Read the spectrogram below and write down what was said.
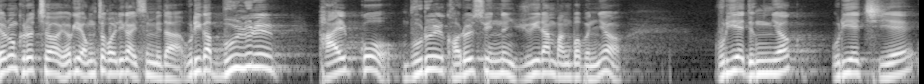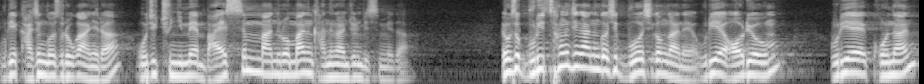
여러분 그렇죠. 여기 영적 원리가 있습니다. 우리가 물을 밟고 물을 걸을 수 있는 유일한 방법은요. 우리의 능력, 우리의 지혜, 우리의 가진 것으로가 아니라 오직 주님의 말씀만으로만 가능한 줄 믿습니다. 여기서 물이 상징하는 것이 무엇이건 간에요. 우리의 어려움, 우리의 고난,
